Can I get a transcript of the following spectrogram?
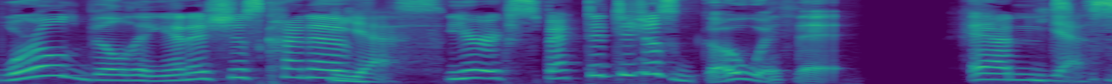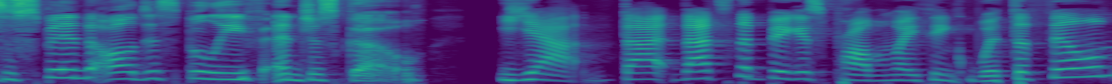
world building and it's just kind of yes. you're expected to just go with it and Yes. suspend all disbelief and just go. Yeah, that that's the biggest problem I think with the film,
